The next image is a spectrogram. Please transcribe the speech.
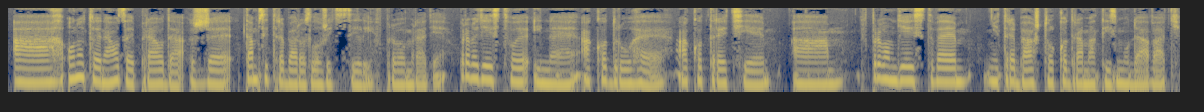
A ono to je naozaj pravda, že tam si treba rozložiť sily v prvom rade. Prvé dejstvo je iné, ako druhé, ako tretie. A v prvom dejstve netreba až toľko dramatizmu dávať.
